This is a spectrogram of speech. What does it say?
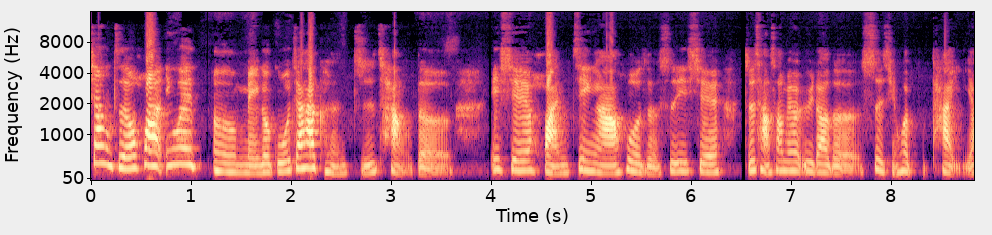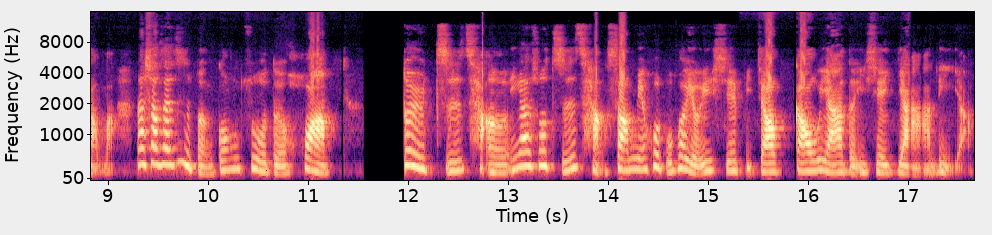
这样子的话，因为呃每个国家它可能职场的一些环境啊，或者是一些职场上面会遇到的事情会不太一样嘛。那像在日本工作的话，对于职场，呃，应该说职场上面会不会有一些比较高压的一些压力呀？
